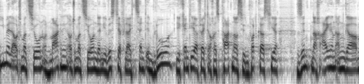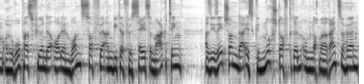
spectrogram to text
E-Mail-Automation und Marketing-Automation, denn ihr wisst ja vielleicht, Send in Blue, ihr kennt die ja vielleicht auch als Partner aus diesem Podcast hier, sind nach eigenen Angaben Europas führender All-in-One-Software-Anbieter für Sales und Marketing. Also ihr seht schon, da ist genug Stoff drin, um nochmal reinzuhören.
